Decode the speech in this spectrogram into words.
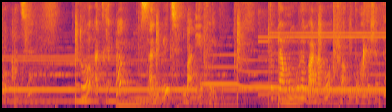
তো আছে। তো আজকে একটা স্যান্ডউইচ বানিয়ে ফেলব। তো কেমন করে বানাবো সবই তোমাদের সাথে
